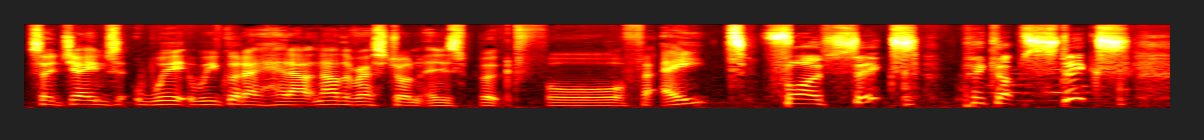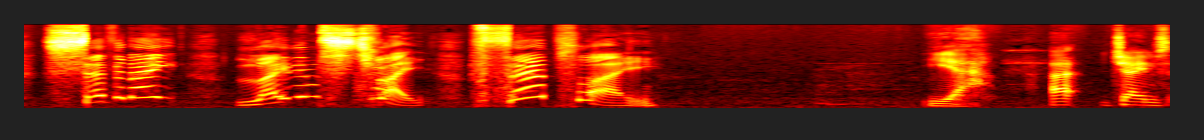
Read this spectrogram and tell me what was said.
So, James, we, we've got to head out now. The restaurant is booked for for eight. Five, six, pick up sticks. Seven, eight, lay them straight. Fair play. Yeah. Uh, James,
